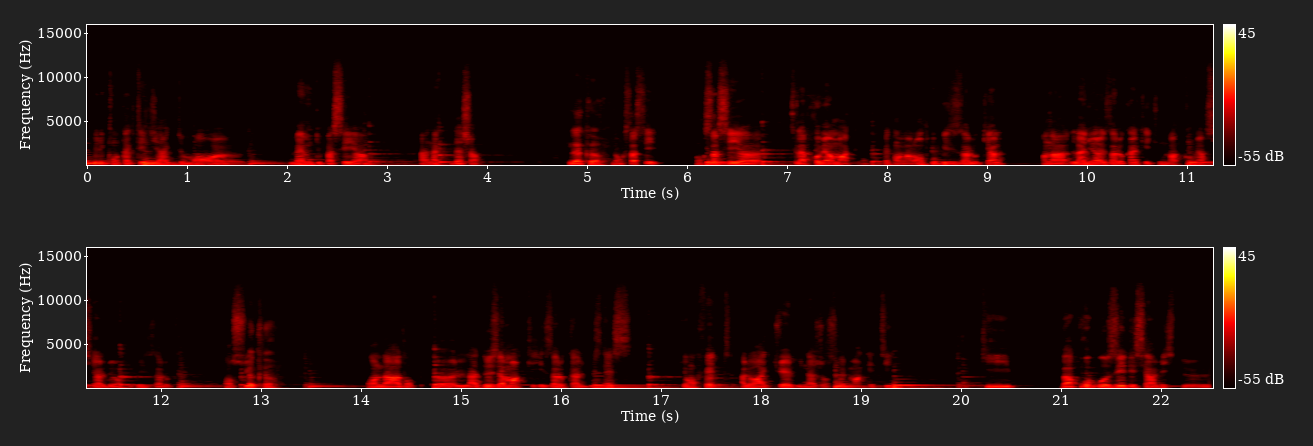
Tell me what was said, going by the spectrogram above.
de les contacter directement, même de passer un, un acte d'achat. D'accord. Donc ça, c'est donc ça c'est euh, la première marque. Donc, en fait, on a l'entreprise ESA locale, on a l'annuaire ESA local qui est une marque commerciale de l'entreprise ESA locale. Ensuite, on a donc euh, la deuxième marque ESA local business qui est en fait à l'heure actuelle une agence web marketing qui va proposer des services de,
